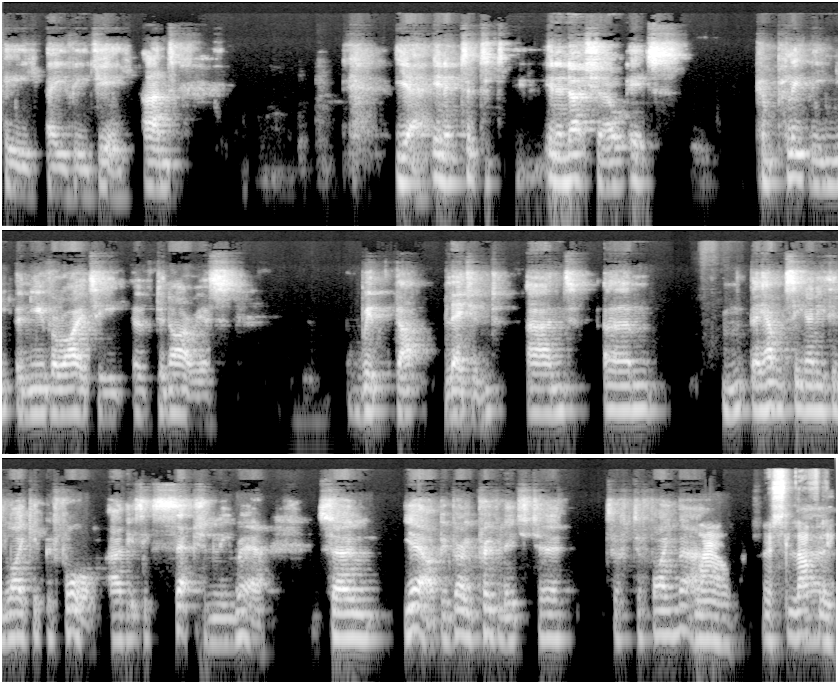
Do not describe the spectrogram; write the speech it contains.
P A V G. And yeah, in a, t- t- in a nutshell, it's completely a new variety of denarius with that legend, and um, they haven't seen anything like it before, and it's exceptionally rare. So yeah, I've been very privileged to to, to find that. Wow, that's lovely.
